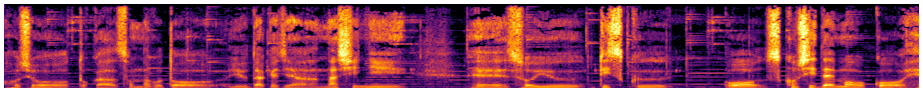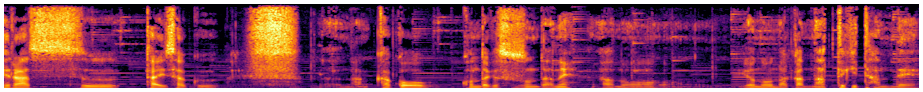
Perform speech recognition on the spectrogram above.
保証とかそんなことを言うだけじゃなしに、えーそういうリスクを少しでもこう減らす対策なんかこうこんだけ進んだねあの世の中になってきたんで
